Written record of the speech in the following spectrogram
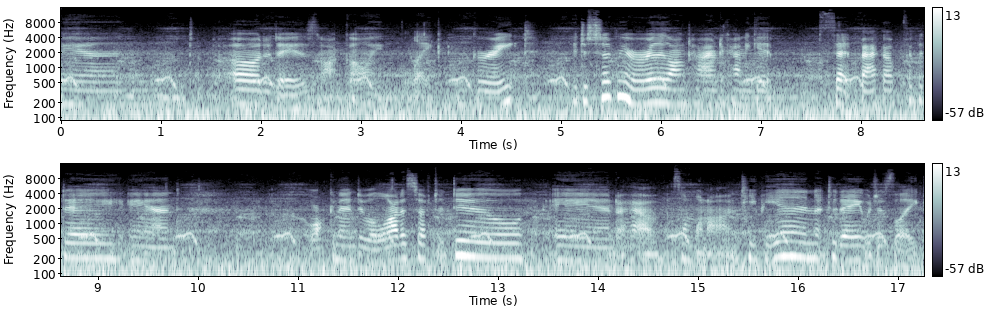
And oh, today is not going like great. It just took me a really long time to kind of get set back up for the day and walking into a lot of stuff to do and I have someone on TPN today which is like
